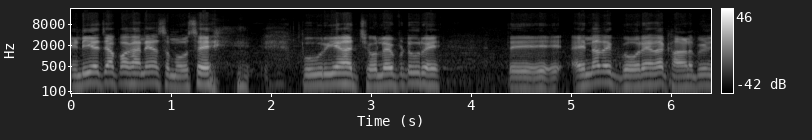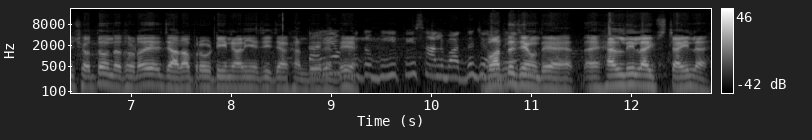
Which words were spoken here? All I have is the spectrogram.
ਇੰਡੀਆ 'ਚ ਆਪਾਂ ਖਾਂਦੇ ਆ ਸਮੋਸੇ ਪੂਰੀਆਂ ਛੋਲੇ ਭਟੂਰੇ। ਤੇ ਇਹਨਾਂ ਦੇ ਗੋਰਿਆਂ ਦਾ ਖਾਣ ਪੀਣ ਸ਼ੁੱਧ ਹੁੰਦਾ ਥੋੜਾ ਜਿਹਾ ਜ਼ਿਆਦਾ ਪ੍ਰੋਟੀਨ ਵਾਲੀਆਂ ਚੀਜ਼ਾਂ ਖਾਂਦੇ ਰਹਿੰਦੇ ਆ। ਤੋਂ 20 30 ਸਾਲ ਵੱਧ ਵੱਧ ਜਾਂਦੇ ਜਿਉਂਦੇ ਆ ਹੈਲਦੀ ਲਾਈਫ ਸਟਾਈਲ ਹੈ।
